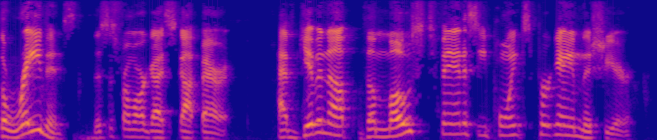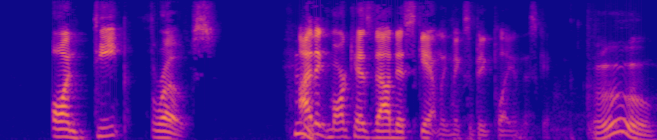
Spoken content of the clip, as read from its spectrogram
The Ravens, this is from our guy Scott Barrett, have given up the most fantasy points per game this year on deep throws. Hmm. I think Marquez Valdes Scantling makes a big play in this game. Ooh,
